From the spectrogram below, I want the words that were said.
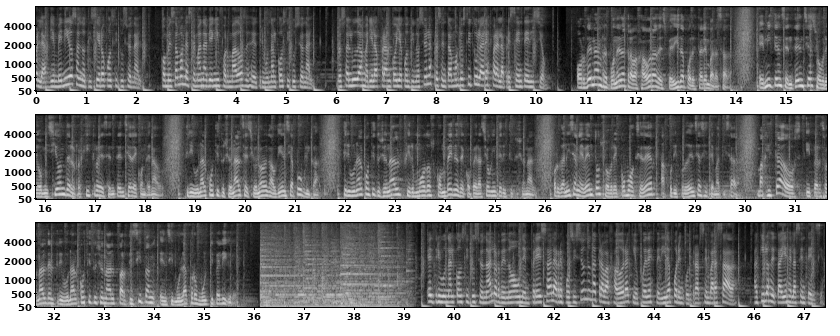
Hola, bienvenidos al Noticiero Constitucional. Comenzamos la semana bien informados desde el Tribunal Constitucional. Los saluda Mariela Franco y a continuación les presentamos los titulares para la presente edición. Ordenan reponer a trabajadora despedida por estar embarazada. Emiten sentencia sobre omisión del registro de sentencia de condenados. Tribunal Constitucional sesionó en audiencia pública. Tribunal Constitucional firmó dos convenios de cooperación interinstitucional. Organizan eventos sobre cómo acceder a jurisprudencia sistematizada. Magistrados y personal del Tribunal Constitucional participan en simulacro multipeligro. El Tribunal Constitucional ordenó a una empresa la reposición de una trabajadora quien fue despedida por encontrarse embarazada. Aquí los detalles de la sentencia.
